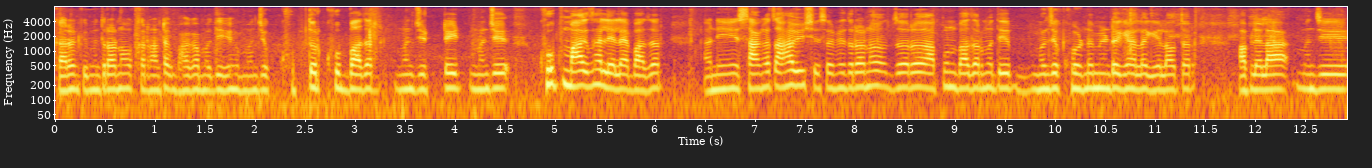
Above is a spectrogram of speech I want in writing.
कारण की मित्रांनो कर्नाटक भागामध्ये म्हणजे खूप तर खूप बाजार म्हणजे टेट म्हणजे खूप महाग झालेला आहे बाजार. आणि सांगायचा हा विषय आहे मित्रांनो जर आपण बाजारमध्ये म्हणजे खोंड मिंड घ्यायला गेलो तर आपल्याला म्हणजे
